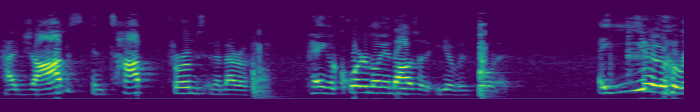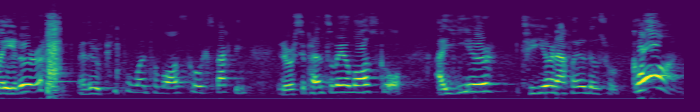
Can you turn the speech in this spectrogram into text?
had jobs in top firms in America, paying a quarter million dollars a year with bonus. A year later, and there were people who went to law school expecting University of Pennsylvania Law School. A year to a year and a half later, those were gone,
